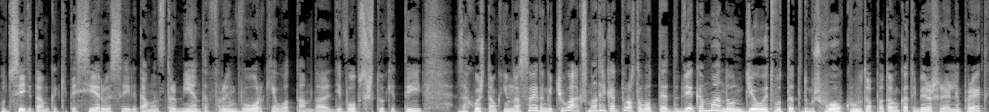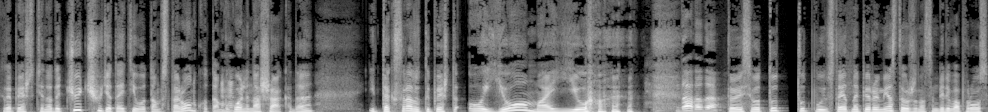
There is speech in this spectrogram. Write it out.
вот все эти там какие-то сервисы или там инструменты, фреймворки, вот там, да, DevOps штуки, ты заходишь там к ним на сайт, он говорит, чувак, смотри, как просто вот это, две команды, он делает вот это, думаешь, вау, круто, а потом, когда ты берешь реальный проект, когда понимаешь, что тебе надо чуть-чуть отойти вот там в сторонку, там uh-huh. буквально на шаг, да, и так сразу ты понимаешь, что ой, ё-моё. Да-да-да. То есть вот тут, тут стоит на первое место уже на самом деле вопрос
